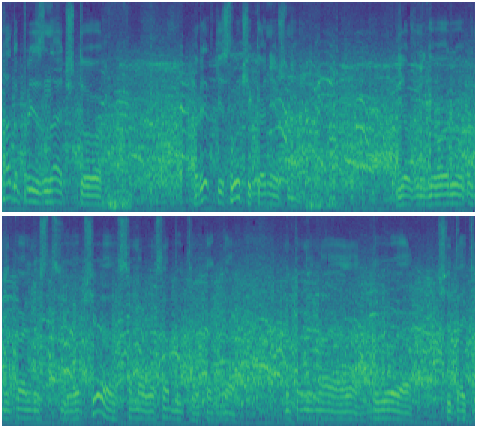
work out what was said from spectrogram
Надо признать, что редкий случай, конечно, я уже не говорю уникальность вообще самого события, когда, напоминаю, двое, считайте,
